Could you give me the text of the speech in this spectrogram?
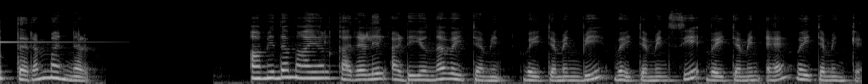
ഉത്തരം മഞ്ഞൾ. അമിതമായാൽ കരളിൽ അടിയുന്ന vitamin. Vitamin B vitamin C vitamin A vitamin K.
